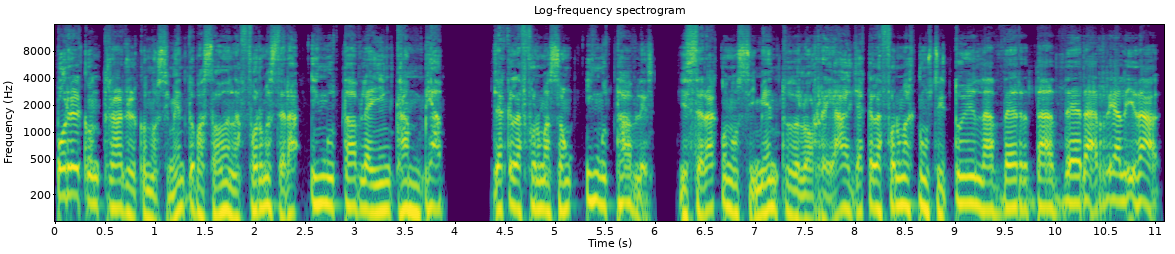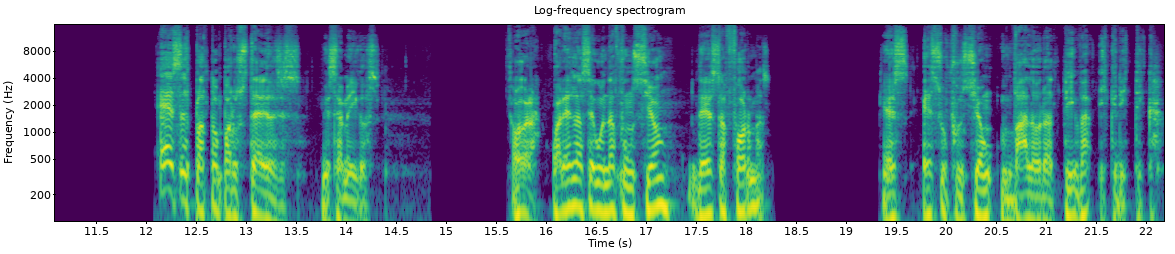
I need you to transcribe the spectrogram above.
Por el contrario, el conocimiento basado en la forma será inmutable e incambiable, ya que las formas son inmutables, y será conocimiento de lo real, ya que las formas constituyen la verdadera realidad. Ese es Platón para ustedes, mis amigos. Ahora, ¿cuál es la segunda función de esas formas? Es, es su función valorativa y crítica.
